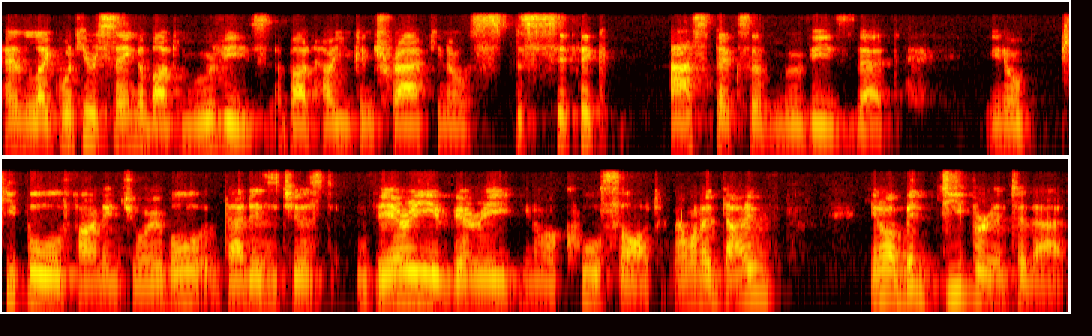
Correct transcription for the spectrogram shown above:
And like what you're saying about movies, about how you can track, you know, specific aspects of movies that, you know, people will find enjoyable. That is just very, very, you know, a cool thought. I want to dive, you know, a bit deeper into that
